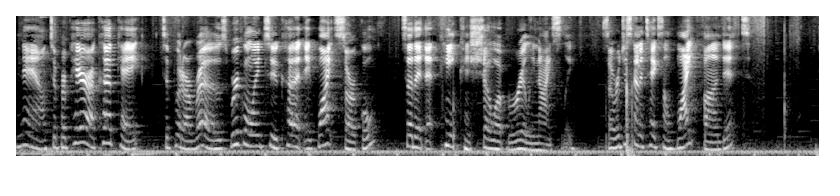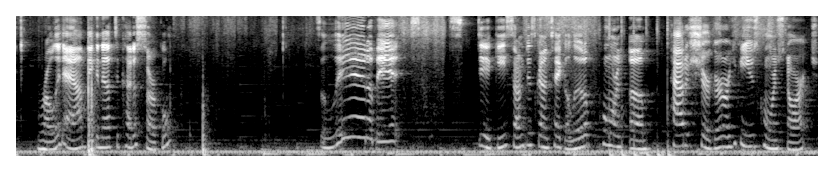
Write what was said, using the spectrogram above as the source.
Now to prepare our cupcake to put our rose, we're going to cut a white circle so that that pink can show up really nicely. So we're just going to take some white fondant, roll it out big enough to cut a circle. A little bit sticky, so I'm just going to take a little corn, uh, powdered sugar, or you can use cornstarch.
